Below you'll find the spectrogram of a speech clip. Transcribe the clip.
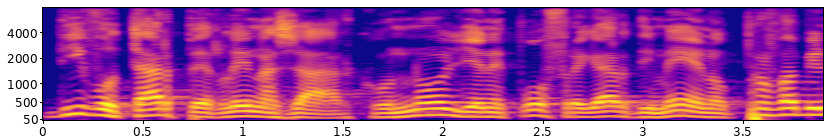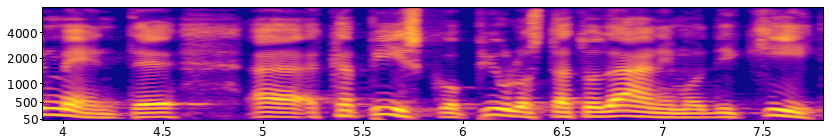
di votare per l'Enasarco non gliene può fregare di meno. Probabilmente eh, capisco più lo stato d'animo di chi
